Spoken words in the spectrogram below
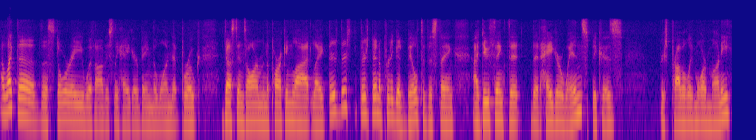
I like the the story with obviously Hager being the one that broke Dustin's arm in the parking lot. Like there's there's there's been a pretty good build to this thing. I do think that that Hager wins because there's probably more money,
